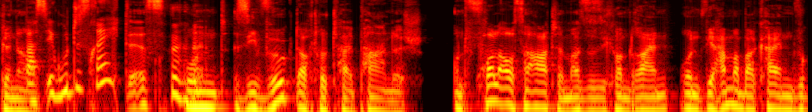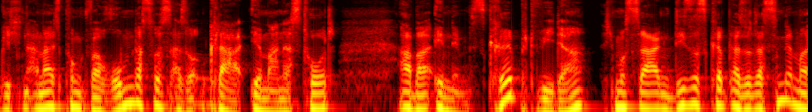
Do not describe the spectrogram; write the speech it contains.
Genau. Was ihr gutes Recht ist. Und sie wirkt auch total panisch und voll außer Atem. Also sie kommt rein und wir haben aber keinen wirklichen Anhaltspunkt, warum das so ist. Also klar, ihr Mann ist tot. Aber in dem Skript wieder, ich muss sagen, dieses Skript, also das sind immer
